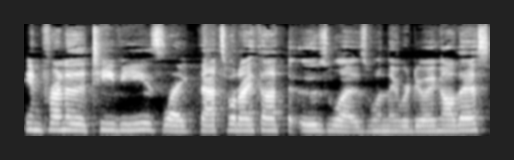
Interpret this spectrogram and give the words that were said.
in front of the TVs. Like that's what I thought the ooze was when they were doing all this.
